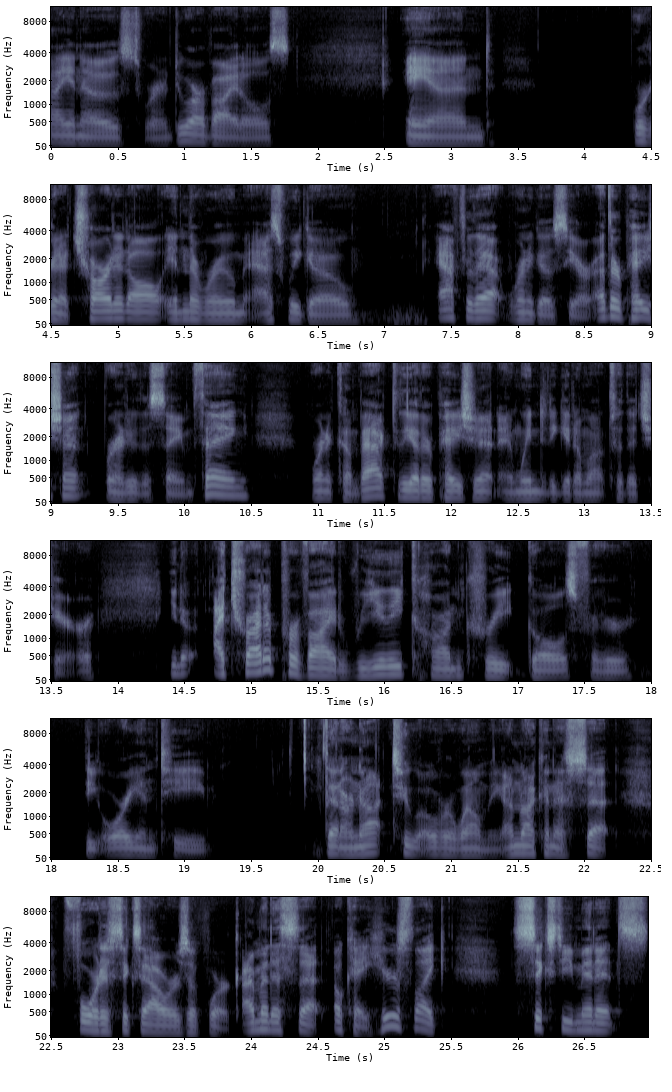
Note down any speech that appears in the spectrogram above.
I&Os. We're going to do our vitals and we're going to chart it all in the room as we go. After that, we're going to go see our other patient. We're going to do the same thing. We're going to come back to the other patient and we need to get them up to the chair. You know, I try to provide really concrete goals for the orientee that are not too overwhelming. I'm not going to set four to six hours of work. I'm going to set, okay, here's like 60 minutes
